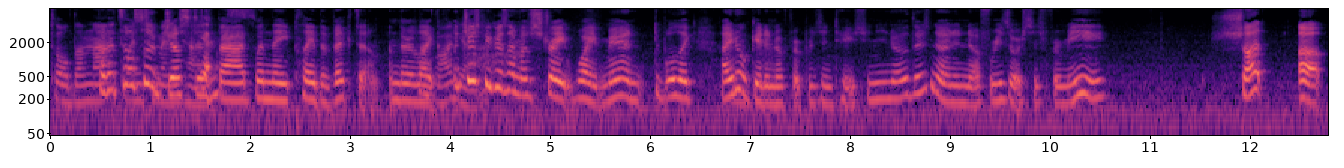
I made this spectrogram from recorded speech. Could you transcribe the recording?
told them that. But it's also too many just as times. bad when they play the victim and they're oh, like, God, "But yeah. just because I'm a straight white man, well, like I don't get enough representation. You know, there's not enough resources for me. Shut up.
